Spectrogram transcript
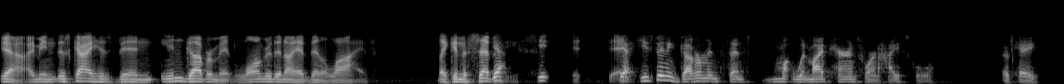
Yeah, I mean, this guy has been in government longer than I have been alive, like in the seventies. Yeah, he, yeah, he's been in government since m- when my parents were in high school. Okay,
